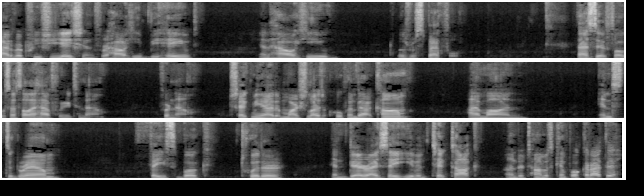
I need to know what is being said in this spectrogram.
out of appreciation for how he behaved and how he was respectful. That's it, folks. That's all I have for you to now. For now. Check me out at martialartsopen.com. I'm on Instagram, Facebook, Twitter, and dare I say even TikTok under Thomas Kempo Karate.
